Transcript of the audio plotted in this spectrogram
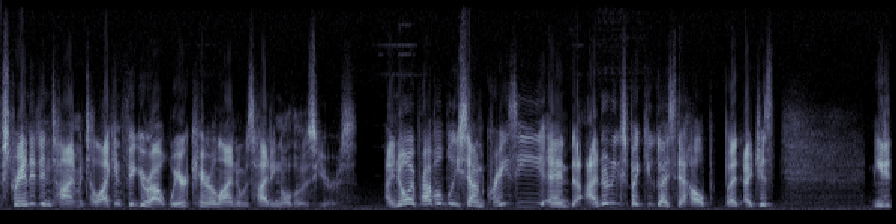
Stranded in time until I can figure out where Carolina was hiding all those years. I know I probably sound crazy, and I don't expect you guys to help, but I just needed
